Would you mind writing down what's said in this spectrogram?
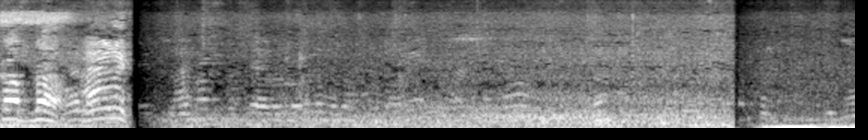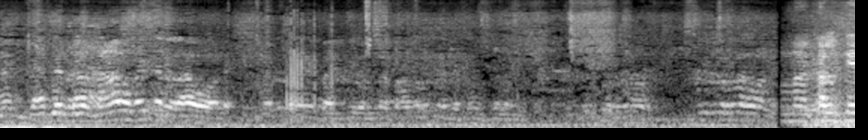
আমরা কালকে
